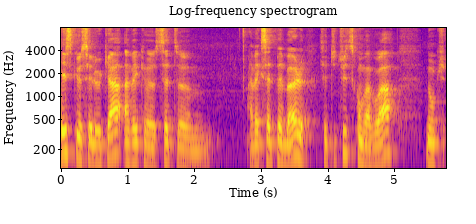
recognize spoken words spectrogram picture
Est-ce que c'est le cas avec cette, avec cette Pebble? C'est tout de suite ce qu'on va voir. Donc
